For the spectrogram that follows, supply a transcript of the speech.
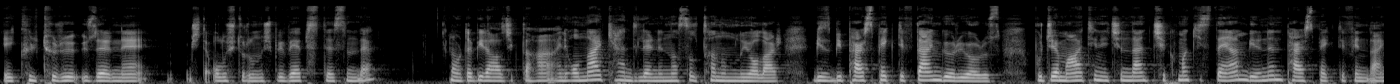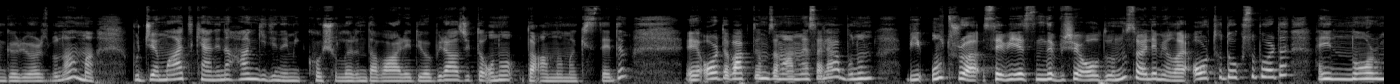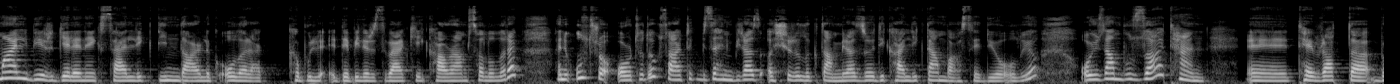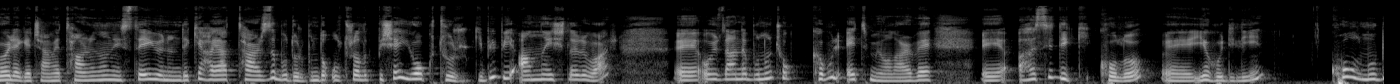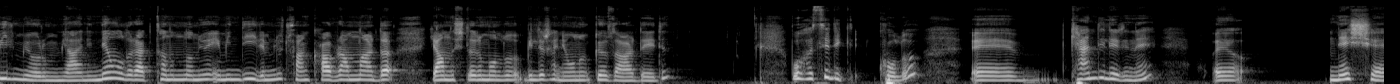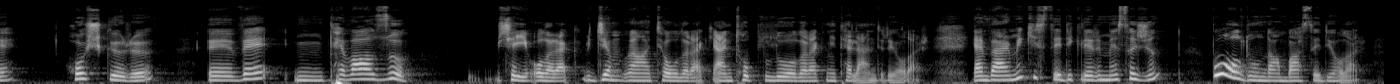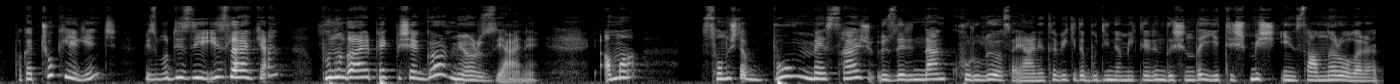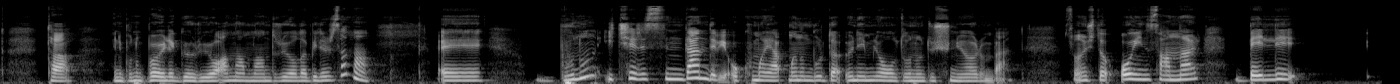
e, kültürü üzerine işte oluşturulmuş bir web sitesinde. Orada birazcık daha hani onlar kendilerini nasıl tanımlıyorlar? Biz bir perspektiften görüyoruz. Bu cemaatin içinden çıkmak isteyen birinin perspektifinden görüyoruz bunu ama bu cemaat kendini hangi dinamik koşullarında var ediyor? Birazcık da onu da anlamak istedim. Ee, orada baktığım zaman mesela bunun bir ultra seviyesinde bir şey olduğunu söylemiyorlar. Ortodoksu bu arada hani normal bir geleneksellik, dindarlık olarak kabul edebiliriz belki kavramsal olarak. Hani ultra ortodoks artık bize hani biraz aşırılıktan, biraz radikallikten bahsediyor oluyor. O yüzden bu zaten e, Tevrat'ta böyle geçen ve Tanrı'nın isteği yönündeki hayat tarzı budur. Bunda ultralık bir şey yoktur gibi bir anlayışları var. E, o yüzden de bunu çok kabul etmiyorlar ve e, Hasidik kolu e, Yahudiliğin kol mu bilmiyorum yani ne olarak tanımlanıyor emin değilim. Lütfen kavramlarda yanlışlarım olabilir hani onu göz ardı edin. Bu hasidik kolu e, kendilerini e, neşe, hoşgörü e, ve tevazu şeyi olarak, bir cemaati olarak yani topluluğu olarak nitelendiriyorlar. Yani vermek istedikleri mesajın bu olduğundan bahsediyorlar. Fakat çok ilginç. Biz bu diziyi izlerken buna dair pek bir şey görmüyoruz yani. Ama sonuçta bu mesaj üzerinden kuruluyorsa yani tabii ki de bu dinamiklerin dışında yetişmiş insanlar olarak da hani bunu böyle görüyor, anlamlandırıyor olabiliriz ama e, bunun içerisinden de bir okuma yapmanın burada önemli olduğunu düşünüyorum ben. Sonuçta o insanlar belli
